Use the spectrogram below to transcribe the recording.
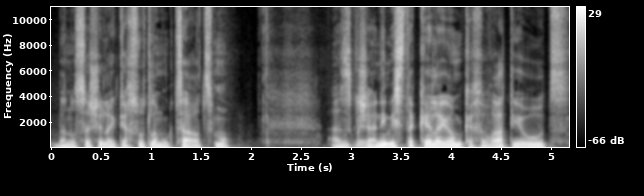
בנושא של ההתייחסות למוצר עצמו. אז okay. אוקיי. כשאני מסתכל היום כחברת ייעוץ,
